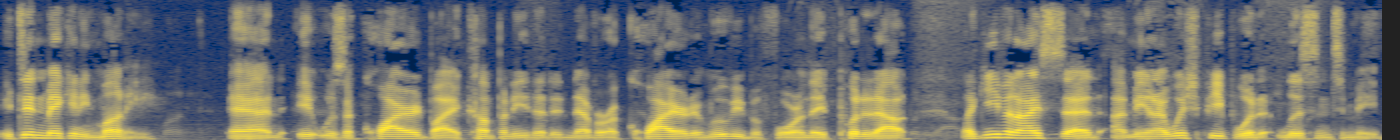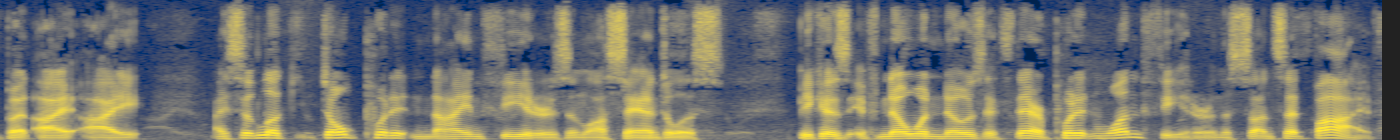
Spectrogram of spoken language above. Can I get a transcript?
it didn't make any money. and it was acquired by a company that had never acquired a movie before, and they put it out. Like even I said, I mean, I wish people would listen to me, but I I I said, look, don't put it in nine theaters in Los Angeles because if no one knows it's there, put it in one theater in the Sunset Five,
